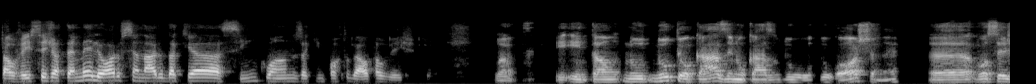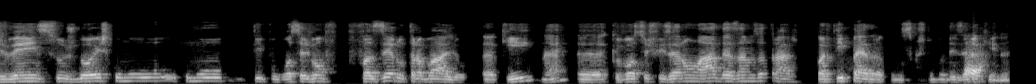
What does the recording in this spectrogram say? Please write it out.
talvez seja até melhor o cenário daqui a cinco anos aqui em Portugal, talvez. Claro. E, então, no, no teu caso e no caso do, do Rocha, né, uh, vocês veem-se os dois como, como, tipo, vocês vão fazer o trabalho aqui, né, uh, que vocês fizeram lá 10 anos atrás. Partir pedra, como se costuma dizer é. aqui, né?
